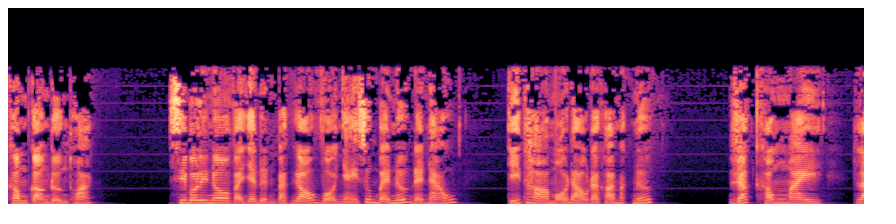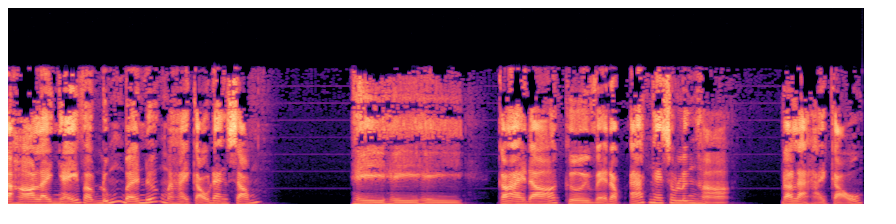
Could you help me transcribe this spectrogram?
Không còn đường thoát. Sibolino và gia đình bác gấu vội nhảy xuống bể nước để nấu, chỉ thò mỗi đầu ra khỏi mặt nước. Rất không may là họ lại nhảy vào đúng bể nước mà hải cẩu đang sống. Hì hì hì, có ai đó cười vẻ độc ác ngay sau lưng họ. Đó là hải cẩu.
